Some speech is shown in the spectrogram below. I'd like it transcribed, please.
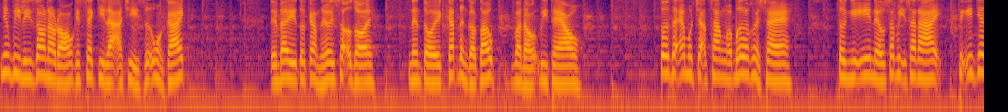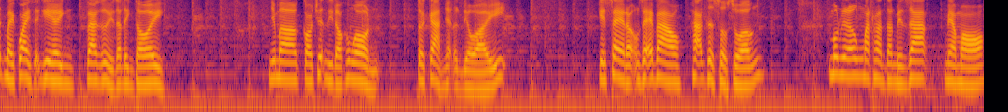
Nhưng vì lý do nào đó cái xe kỳ lạ chỉ giữ khoảng cách. Đến đây tôi cảm thấy hơi sợ rồi. Nên tôi cắt đường cao tốc và nó cũng đi theo Tôi rẽ một trạm xăng và bước ra khỏi xe Tôi nghĩ nếu sắp bị sát hại thì ít nhất máy quay sẽ ghi hình và gửi gia đình tôi. Nhưng mà có chuyện gì đó không ổn. Tôi cảm nhận được điều ấy. Cái xe đó cũng rẽ vào, hạ cửa sổ xuống. Một người đàn ông mặt hoàn toàn biến dạng, mèo mó,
